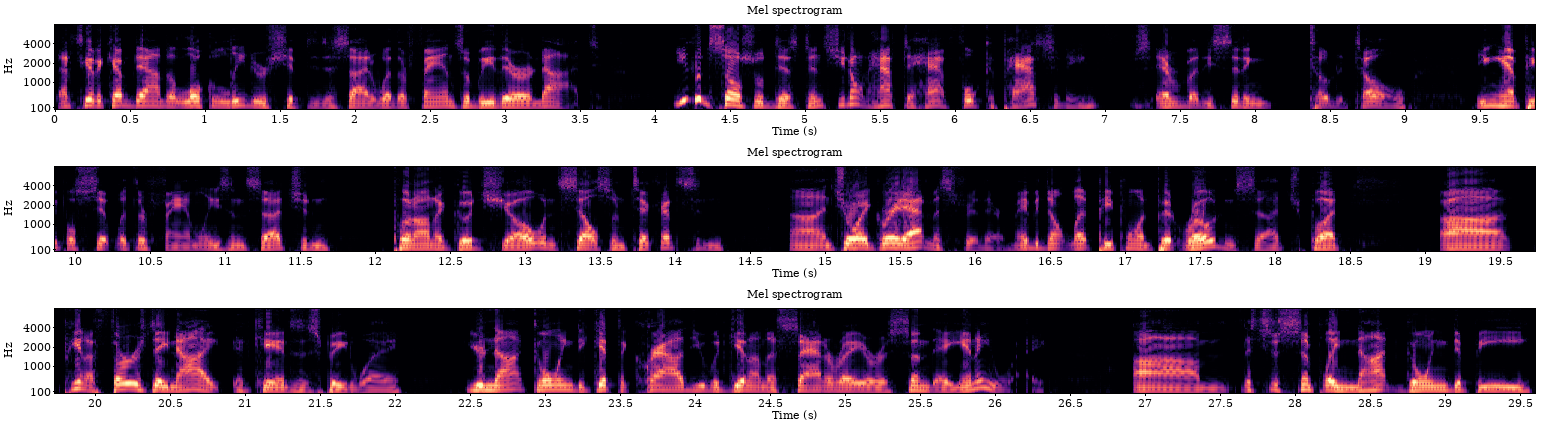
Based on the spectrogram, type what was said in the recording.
That's going to come down to local leadership to decide whether fans will be there or not. You can social distance. You don't have to have full capacity. Everybody's sitting toe to toe. You can have people sit with their families and such and put on a good show and sell some tickets and uh, enjoy a great atmosphere there. Maybe don't let people on pit road and such, but uh, being a Thursday night at Kansas Speedway, you're not going to get the crowd you would get on a Saturday or a Sunday anyway. Um, it's just simply not going to be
